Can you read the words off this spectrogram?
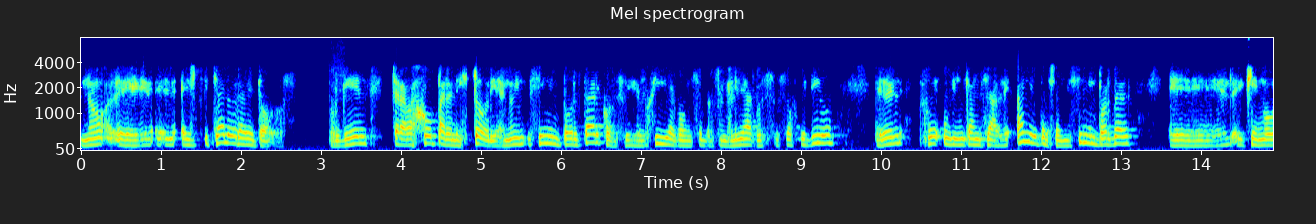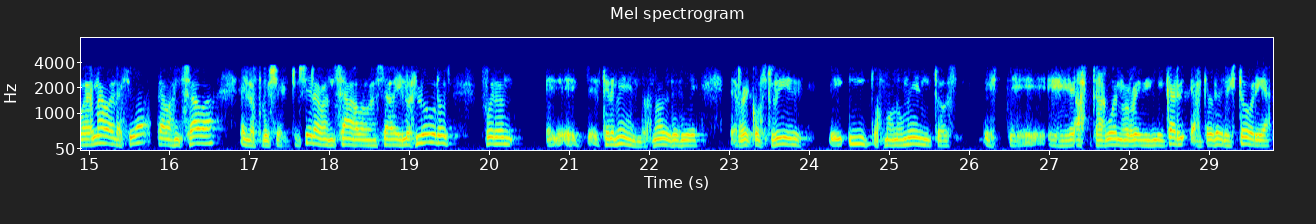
no eh, el, el Chalo era de todos porque él trabajó para la historia, no, sin importar con su ideología, con su personalidad, con sus objetivos, pero él fue un incansable, año tras año, sin importar eh, quien gobernaba la ciudad, avanzaba en los proyectos, él avanzaba, avanzaba, y los logros fueron eh, eh, tremendos, ¿no? Desde reconstruir hitos, monumentos, este, hasta bueno reivindicar a través de la historia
